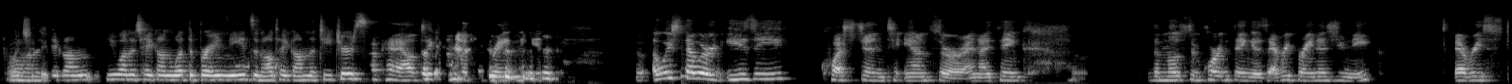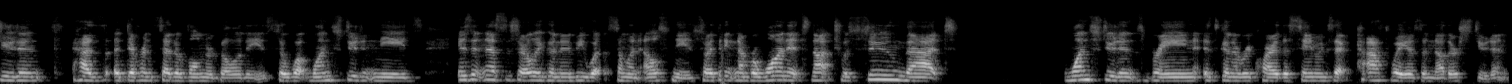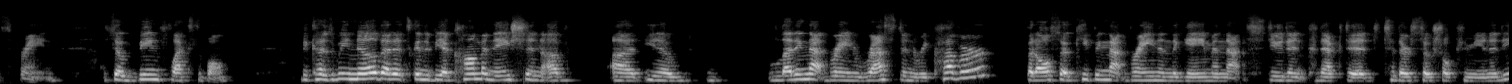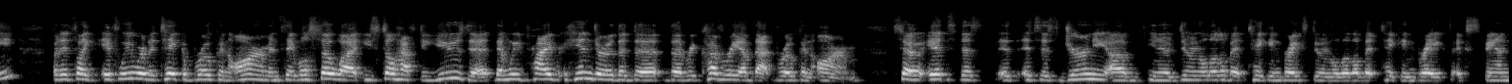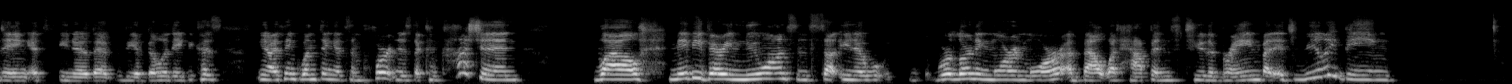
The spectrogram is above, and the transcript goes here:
you want to take on you want to take on what the brain needs, and I'll take on the teachers. Okay, I'll take on what the brain needs. I wish that were an easy question to answer. And I think the most important thing is every brain is unique. Every student has a different set of vulnerabilities. So, what one student needs isn't necessarily going to be what someone else needs. So, I think number one, it's not to assume that one student's brain is going to require the same exact pathway as another student's brain. So, being flexible because we know that it's going to be a combination of uh, you know letting that brain rest and recover but also keeping that brain in the game and that student connected to their social community but it's like if we were to take a broken arm and say well so what? You still have to use it then we'd probably hinder the the, the recovery of that broken arm. So it's this it, it's this journey of you know doing a little bit taking breaks doing a little bit taking breaks expanding. It's you know the the ability because you know i think one thing that's important is the concussion while maybe very nuanced and so you know we're learning more and more about what happens to the brain but it's really being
